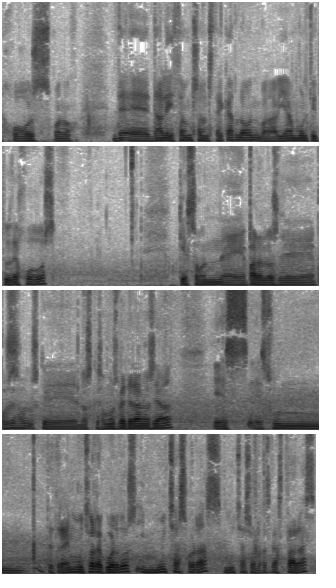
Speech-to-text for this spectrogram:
juegos, bueno, de Dally Thompson's Decathlon, bueno, había multitud de juegos que son eh, para los de pues eso, los que los que somos veteranos ya es, es, un te traen muchos recuerdos y muchas horas muchas horas gastadas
